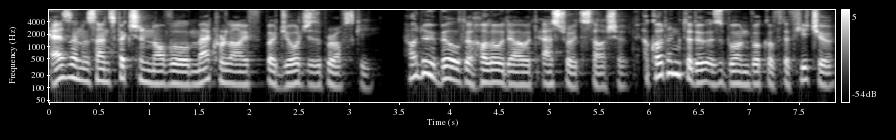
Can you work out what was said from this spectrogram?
As in the science fiction novel Macrolife by George Zebrowski. How do you build a hollowed out asteroid starship? According to the Usborne Book of the Future,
